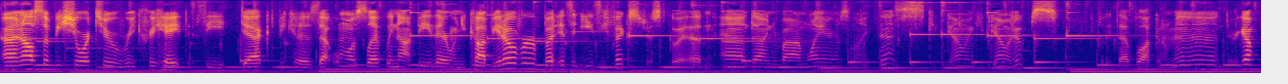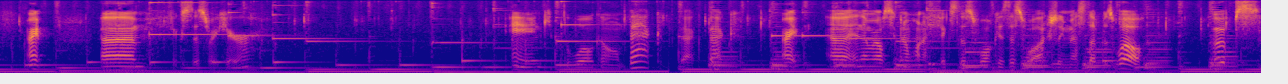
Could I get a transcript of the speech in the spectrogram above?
and also be sure to recreate the deck because that will most likely not be there when you copy it over, but it's an easy fix. Just go ahead and add down your bottom layers like this. Keep going, keep going. Oops. Delete that block in a minute. There we go. Alright. Um, fix this right here. And keep the wall going back, back, back. Alright, uh, and then we're also going to want to fix this wall because this wall actually messed up as well. Oops.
